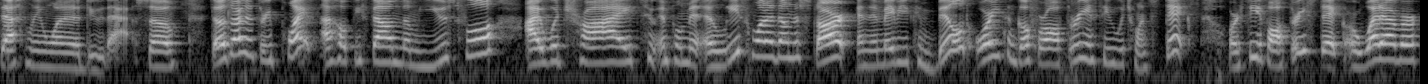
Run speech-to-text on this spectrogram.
definitely want to do that. So those are the three points. I hope you found them useful. I would try to implement at least one of them to start and then maybe you can build or you can go for all three and see which one sticks or see if all three stick or whatever.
